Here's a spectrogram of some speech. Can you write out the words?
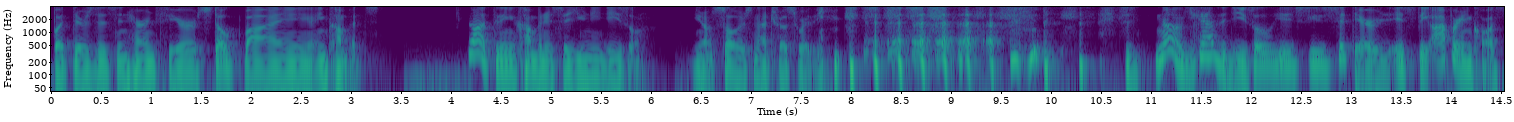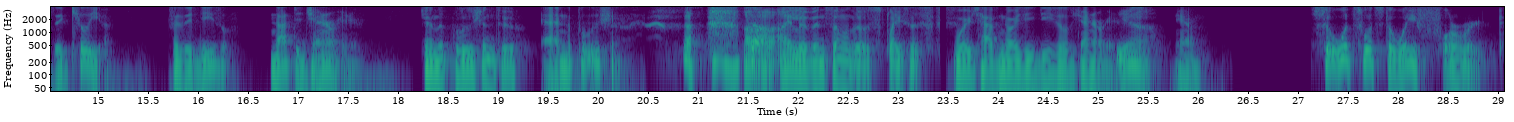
But there's this inherent fear stoked by incumbents. Not the incumbent has said you need diesel. You know, solar's not trustworthy. says, no, you can have the diesel. You, just- you sit there. It's the operating costs that kill you for the diesel, not the generator And the pollution too. and the pollution. I, I live in some of those places. Where you have noisy diesel generators. Yeah. Yeah. So what's what's the way forward?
